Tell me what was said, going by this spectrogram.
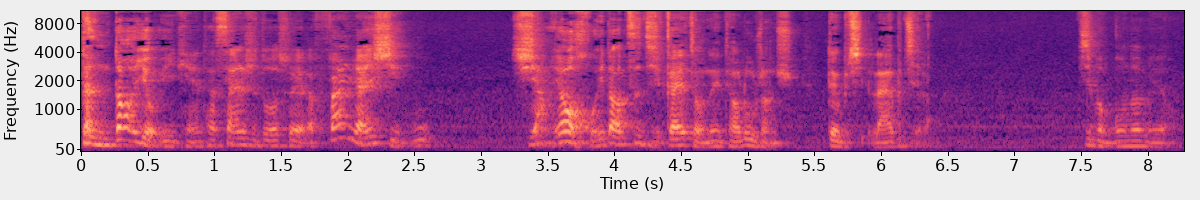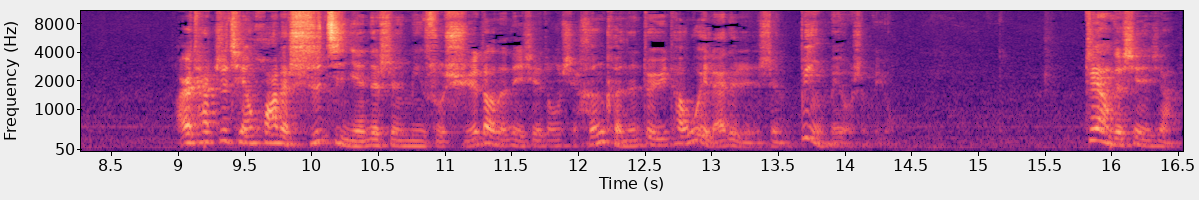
等到有一天他三十多岁了，幡然醒悟，想要回到自己该走那条路上去，对不起，来不及了，基本功都没有，而他之前花了十几年的生命所学到的那些东西，很可能对于他未来的人生并没有什么用。这样的现象，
